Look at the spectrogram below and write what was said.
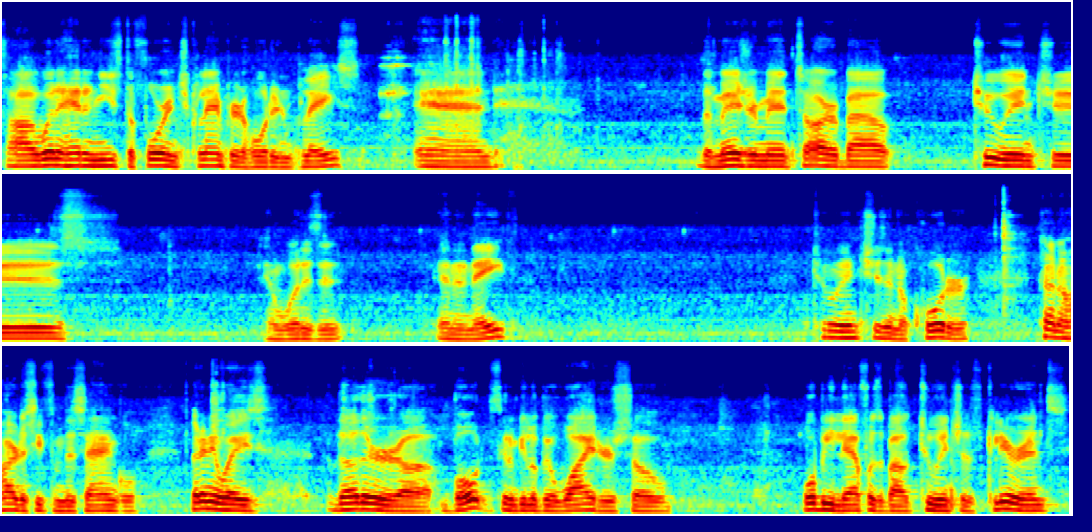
so I went ahead and used the 4 inch clamp here to hold it in place and the measurements are about 2 inches and what is it? And an eighth? 2 inches and a quarter. Kind of hard to see from this angle. But anyways the other uh, bolt is going to be a little bit wider so we'll be left with about 2 inches of clearance.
